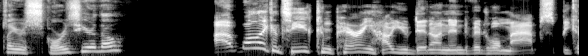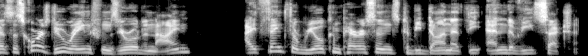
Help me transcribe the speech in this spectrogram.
players' scores here, though. Uh, well, I can see comparing how you did on individual maps because the scores do range from zero to nine. I think the real comparisons to be done at the end of each section.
